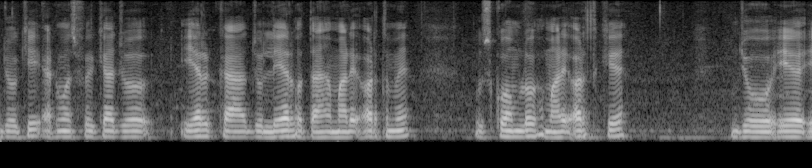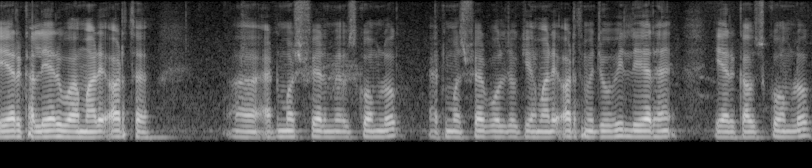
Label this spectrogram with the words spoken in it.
जो कि एटमोसफियर का जो एयर का, जो लेयर होता है हमारे अर्थ में, उसको हम लोग हमारे अर्थ के जो एयर का लेयर हुआ हमारे अर्थ एटमॉस्फेयर में उसको हम लोग एटमॉस्फेयर बोल जो कि हमारे अर्थ में जो भी लेयर है एयर का उसको हम लोग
